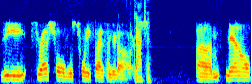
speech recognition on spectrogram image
the threshold was $2,500. Gotcha. Um, now,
